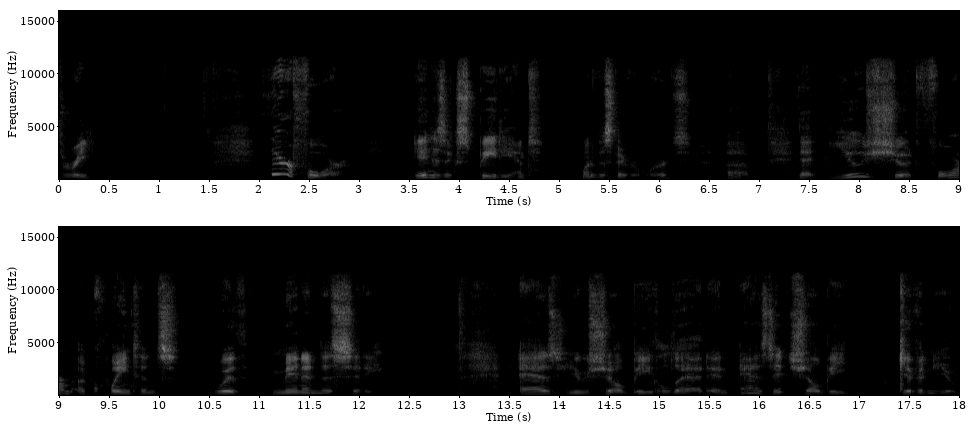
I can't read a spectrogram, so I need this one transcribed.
Three. Therefore, it is expedient, one of his favorite words, uh, that you should form acquaintance with men in this city, as you shall be led, and as it shall be given you.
